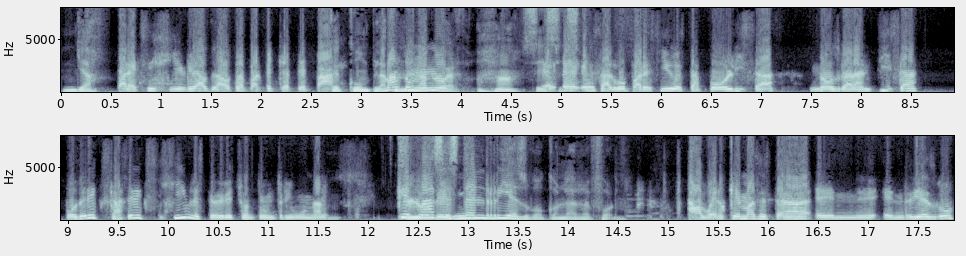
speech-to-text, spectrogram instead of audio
Ya. Para exigirle a la otra parte que te pague. Que cumpla con el acuerdo. Ajá, sí, sí, eh, Es algo parecido. Esta póliza nos garantiza poder hacer exigible este derecho ante un tribunal. ¿Qué más está en riesgo con la reforma? Ah, bueno, ¿qué más está en, en riesgo?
